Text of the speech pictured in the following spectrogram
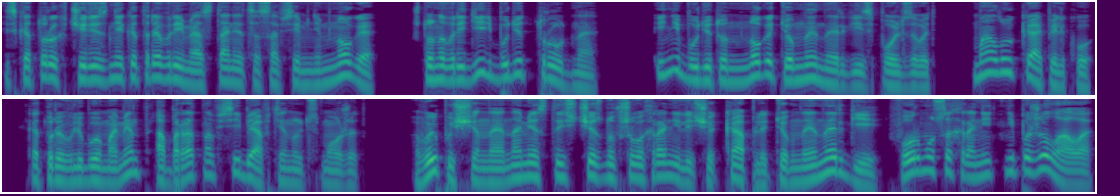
из которых через некоторое время останется совсем немного, что навредить будет трудно. И не будет он много темной энергии использовать, малую капельку, которая в любой момент обратно в себя втянуть сможет. Выпущенная на место исчезнувшего хранилища капля темной энергии форму сохранить не пожелала,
